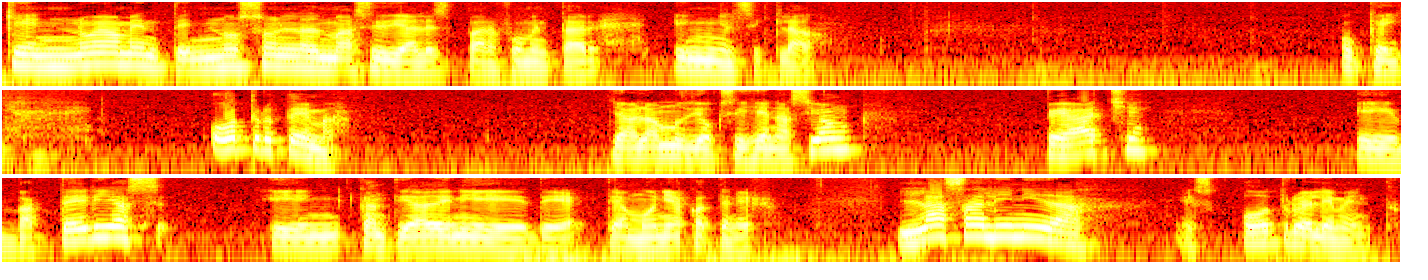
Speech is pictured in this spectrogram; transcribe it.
que nuevamente no son las más ideales para fomentar en el ciclado. Ok, otro tema. Ya hablamos de oxigenación, pH, eh, bacterias en cantidad de amoníaco a tener. La salinidad es otro elemento.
